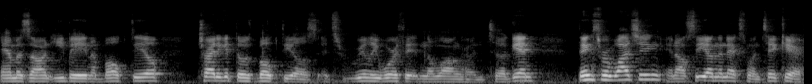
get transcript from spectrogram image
Amazon, eBay in a bulk deal try to get those bulk deals. It's really worth it in the long run. So again, thanks for watching, and I'll see you on the next one. Take care.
